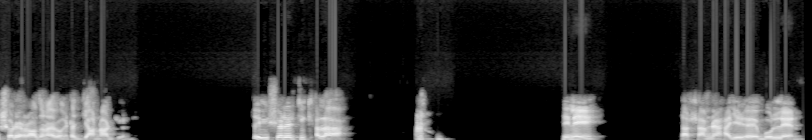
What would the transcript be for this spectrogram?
ঈশ্বরের আরাধনা এবং এটা জানার জন্য। তো ঈশ্বরের কি খেলা? তিনি তার সামনে হাজির হয়ে বললেন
